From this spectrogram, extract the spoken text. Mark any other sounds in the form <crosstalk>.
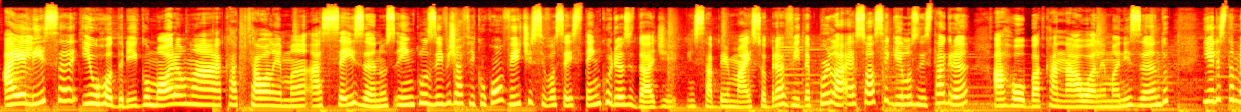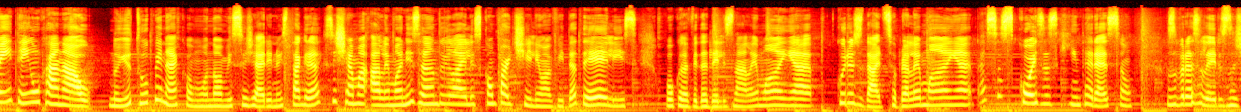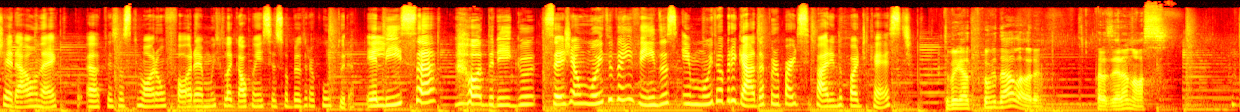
A Elissa e o Rodrigo moram na capital alemã há seis anos e, inclusive, já fica o convite, se vocês têm curiosidade em saber mais sobre a vida por lá, é só segui-los no Instagram, arroba canal Alemanizando. E eles também têm um canal no YouTube, né, como o nome sugere no Instagram, que se chama Alemanizando, e lá eles compartilham a vida deles, um pouco da vida deles na Alemanha, curiosidades sobre a Alemanha, essas coisas que interessam os brasileiros no geral, né? Pessoas que moram fora, é muito legal conhecer sobre outra cultura. Elissa, <laughs> Rodrigo, sejam muito bem-vindos e muito obrigada por participarem do podcast. Muito obrigado por convidar, Laura. Prazer é nosso.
